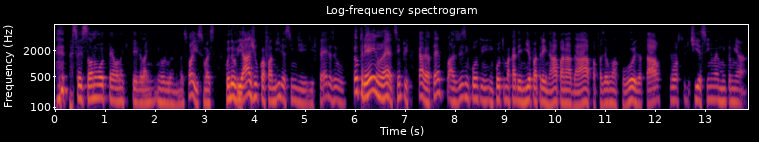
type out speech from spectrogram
mas foi só num hotel lá que teve lá em, Orlando, mas só isso. Mas quando eu viajo com a família, assim, de, de férias, eu, eu treino, né? Sempre, cara, eu até às vezes encontro, encontro uma academia para treinar, para nadar, para fazer alguma coisa tal. Eu gosto de ti, assim, não é muito a minha,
